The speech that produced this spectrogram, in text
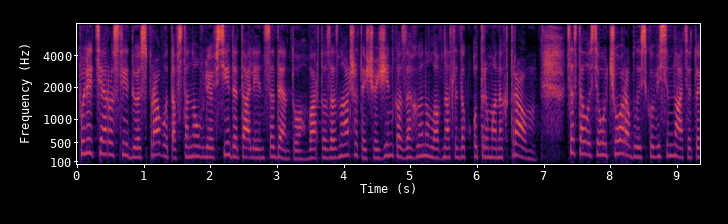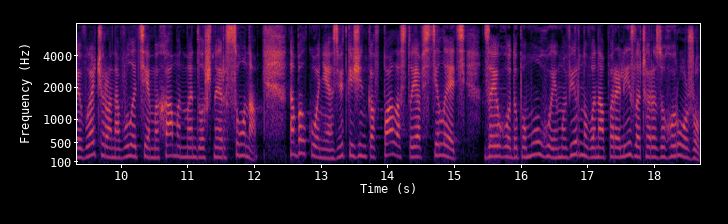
Поліція розслідує справу та встановлює всі деталі інциденту. Варто зазначити, що жінка загинула внаслідок отриманих травм. Це сталося учора близько 18-ї вечора на вулиці Мехамен Менделшнейрсона. На балконі, звідки жінка впала, стояв стілець. За його допомогою, ймовірно, вона перелізла через огорожу.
